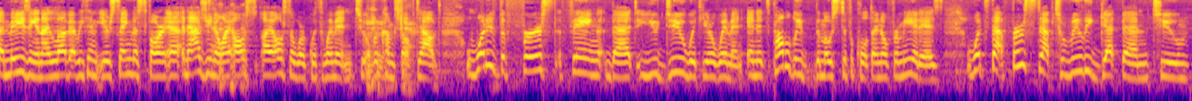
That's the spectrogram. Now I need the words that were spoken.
amazing, and I love everything that you're saying thus far. And, as you know, I also I also work with women to mm-hmm. overcome self doubt. What is the first thing that you do with your women? And it's probably the most difficult. I know for me it is. What's that first step to really get them to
